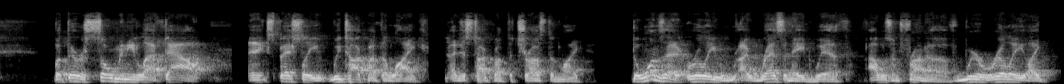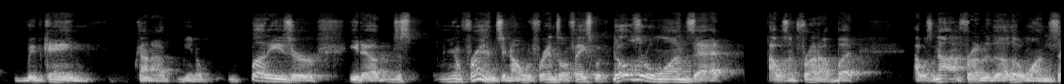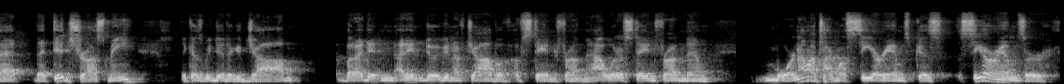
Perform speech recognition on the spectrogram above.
But there were so many left out and especially we talk about the like. I just talked about the trust and like the ones that really I resonated with. I was in front of. We are really like we became kind of you know buddies or you know just you know friends. You know, we're friends on Facebook. Those are the ones that I was in front of, but I was not in front of the other ones that that did trust me because we did a good job. But I didn't. I didn't do a good enough job of, of staying in front of them. I would have stayed in front of them more. And I'm not talking about CRMs because CRMs are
